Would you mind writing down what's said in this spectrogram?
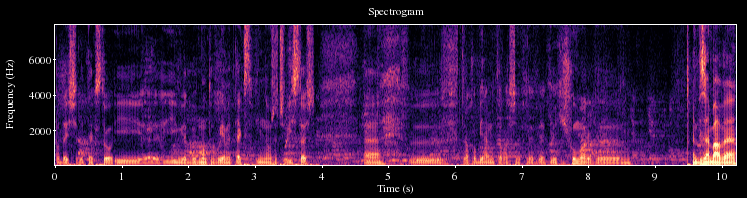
podejścia do tekstu i, i jakby montowujemy tekst w inną rzeczywistość. E, trochę ubieramy to właśnie w, w jakiś humor, w, w zabawę,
